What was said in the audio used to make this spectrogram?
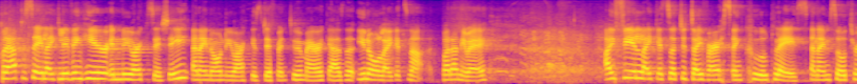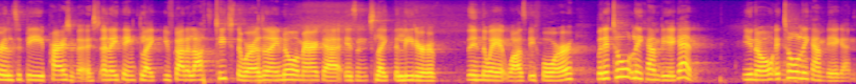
But I have to say, like, living here in New York City, and I know New York is different to America, as a, you know, like it's not. But anyway, I feel like it's such a diverse and cool place, and I'm so thrilled to be part of it. And I think like you've got a lot to teach the world, and I know America isn't like the leader of, in the way it was before, but it totally can be again. You know, it totally can be again.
